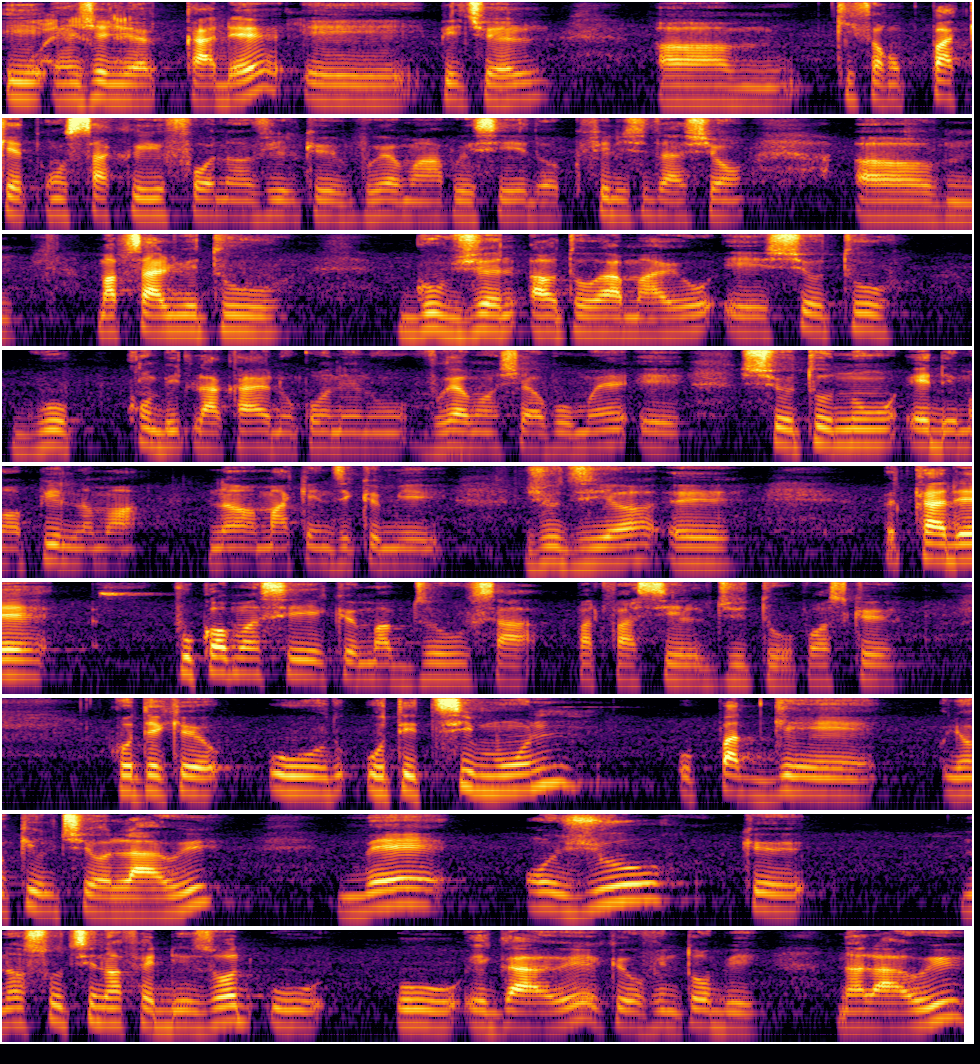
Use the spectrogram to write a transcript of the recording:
e enjenyer Kader e Petuel um, ki fè an paket, an sakri fò nan vil ke vreman apresye. Dok felicitasyon. Um, mab salye tou... groupe jeune Autorama yo e surtout groupe Kombit Lakay nou konen nou vreman chèr pou mwen e surtout nou edeman pil nan, ma, nan Mackenzie kemye joudi ya. E, pet kade pou komanse ke mabdou sa pat fasil du tout paske kote ke ou, ou te timoun ou pat gen yon kultur la wu men onjou ke nan soti nan fè de zon ou ou e gare, ke ou fin tobe nan la ru,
